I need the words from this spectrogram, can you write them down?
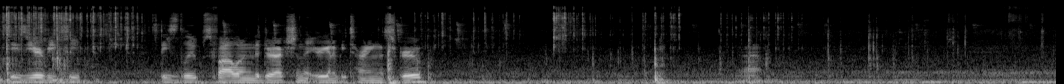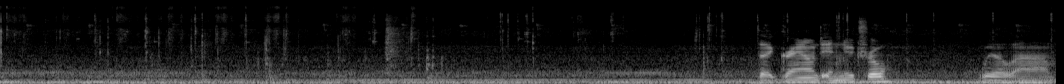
It's easier if you keep these loops following the direction that you're going to be turning the screw. The ground and neutral will um,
